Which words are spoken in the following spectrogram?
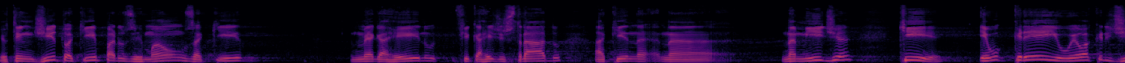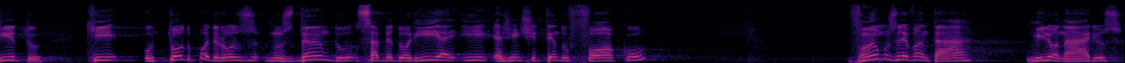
Eu tenho dito aqui para os irmãos, aqui no Mega Reino, fica registrado aqui na, na, na mídia, que eu creio, eu acredito que o Todo-Poderoso nos dando sabedoria e a gente tendo foco, vamos levantar milionários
